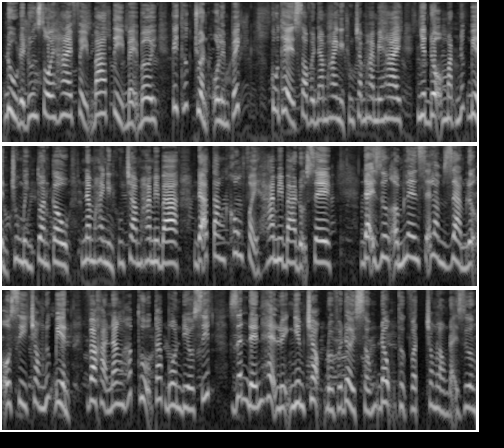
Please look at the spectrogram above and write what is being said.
đủ để đun sôi 2,3 tỷ bể bơi, kích thước chuẩn Olympic. Cụ thể, so với năm 2022, nhiệt độ mặt nước biển trung bình toàn cầu năm 2023 đã tăng 0,23 độ C. Đại dương ấm lên sẽ làm giảm lượng oxy trong nước biển và khả năng hấp thụ carbon dioxide, dẫn đến hệ lụy nghiêm trọng đối với đời sống động thực vật trong lòng đại dương.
